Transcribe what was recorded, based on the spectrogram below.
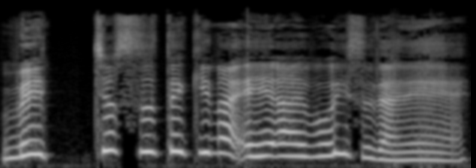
めっちゃ素敵な AI ボイスだね。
